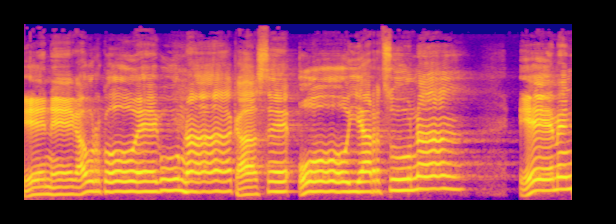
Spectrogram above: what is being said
Ene gaurko egunak haze oi hartzuna, hemen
